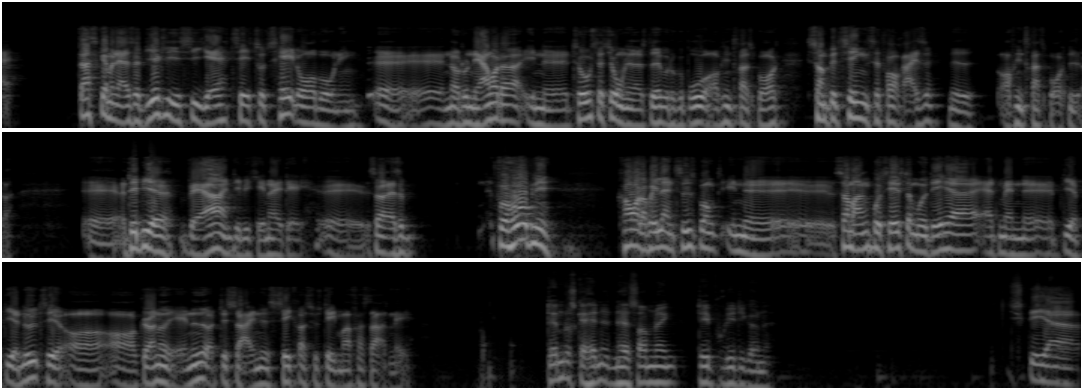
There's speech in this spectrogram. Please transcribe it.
der skal man altså virkelig sige ja til total overvågning, øh, når du nærmer dig en øh, togstation eller et sted, hvor du kan bruge offentlig transport, som betingelse for at rejse med offentlige transportmidler. Øh, og det bliver værre end det, vi kender i dag. Øh, så altså, forhåbentlig kommer der på et eller andet tidspunkt en, øh, så mange protester mod det her, at man øh, bliver, bliver nødt til at, at gøre noget andet og designe sikre systemer fra starten af. Dem, der skal handle i den her sammenhæng, det er politikerne. Det er,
